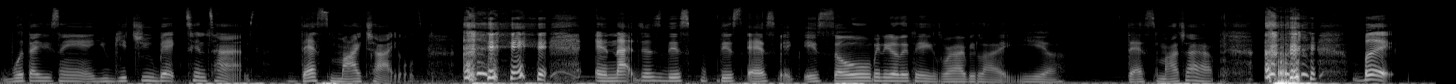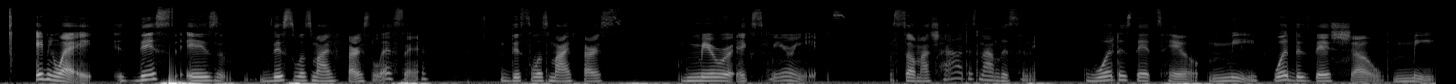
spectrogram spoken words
What they be saying, you get you back 10 times. That's my child. and not just this this aspect. It's so many other things where I be like, yeah, that's my child. but anyway, this is this was my first lesson. This was my first mirror experience. So my child is not listening. What does that tell me? What does that show me?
